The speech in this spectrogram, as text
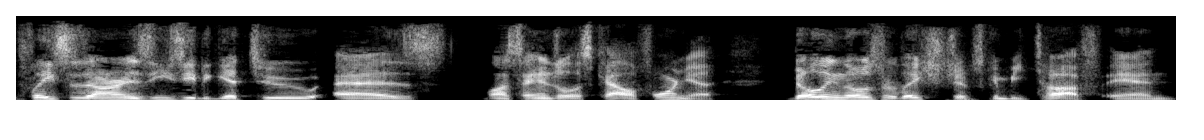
places that aren't as easy to get to as Los Angeles, California. Building those relationships can be tough. And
